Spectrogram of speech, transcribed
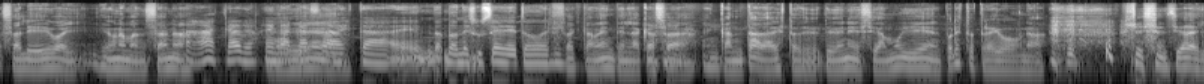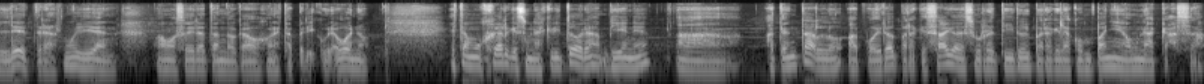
sale Eva y le da una manzana? Ah, claro, en la casa está donde sucede todo. El... Exactamente, en la casa encantada esta de, Venecia. Muy bien, por esto traigo una licenciada en letras. Muy bien, vamos a ir atando cabos con esta película. Bueno, esta mujer que es una escritora viene a, a tentarlo a Poirot para que salga de su retiro y para que le acompañe a una casa.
